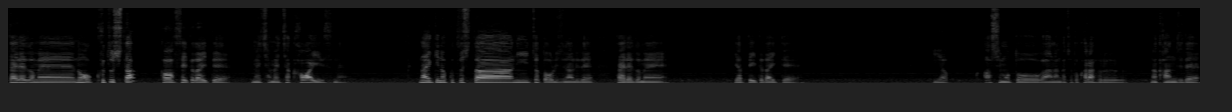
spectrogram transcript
タイダイ染めの靴下買わせていただいてめちゃめちゃ可愛いですね。ナイキの靴下にちょっとオリジナルでタイダイ染めやっていただいていや足元がなんかちょっとカラフルな感じで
